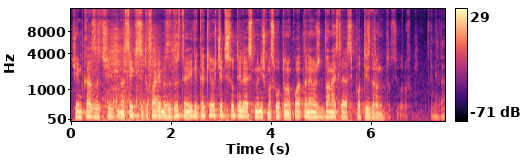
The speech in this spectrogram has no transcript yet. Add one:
Че им каза, че на всеки се товари има задръстване. Вика, как имаш 400 лева смениш маслото на колата, нямаш 12 лева си плати здравните осигуровки. Еми да.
